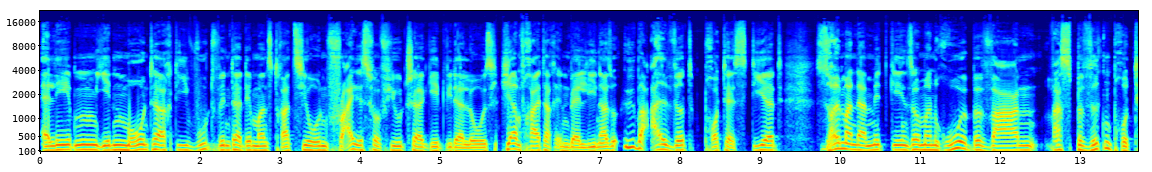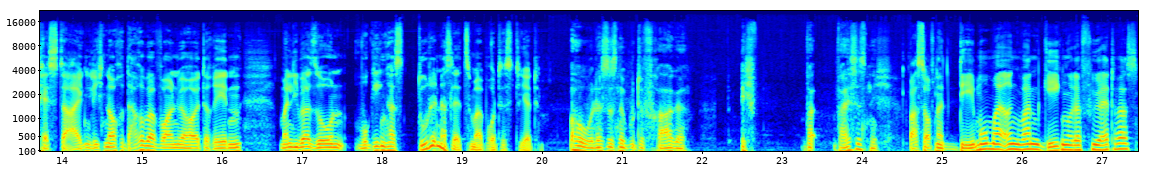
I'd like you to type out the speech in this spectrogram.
erleben jeden Montag die Wutwinterdemonstration. Fridays for Future geht wieder los. Hier am Freitag in Berlin. Also überall wird protestiert. Soll man da mitgehen? Soll man Ruhe bewahren? Was bewirken Proteste eigentlich noch? Darüber wollen wir heute reden. Mein lieber Sohn, wogegen hast du denn das letzte Mal protestiert? Oh, das ist eine gute Frage. Ich we- weiß es nicht. Warst du auf einer Demo mal irgendwann gegen oder für etwas?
